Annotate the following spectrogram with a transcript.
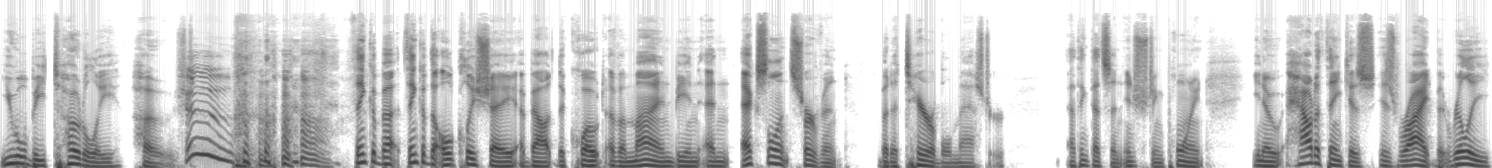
you will be totally hosed. think about think of the old cliche about the quote of a mind being an excellent servant but a terrible master. I think that's an interesting point. You know, how to think is is right, but really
